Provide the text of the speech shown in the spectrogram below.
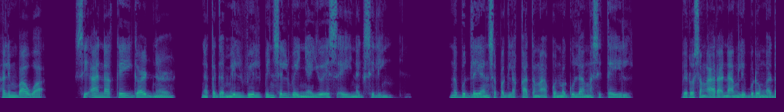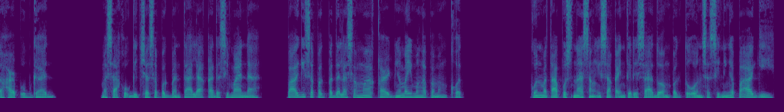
Halimbawa, si Anna K. Gardner nga taga Millville, Pennsylvania, USA nagsiling. Nabudlayan sa paglakat ang akon magulang nga si Tail pero sang ara na ang libro nga The Harp of God, masako gid siya sa pagbantala kada semana paagi sa pagpadala sang mga card nga may mga pamangkot. Kung matapos na sang isa ka interesado ang pagtuon sa sini nga paagi,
